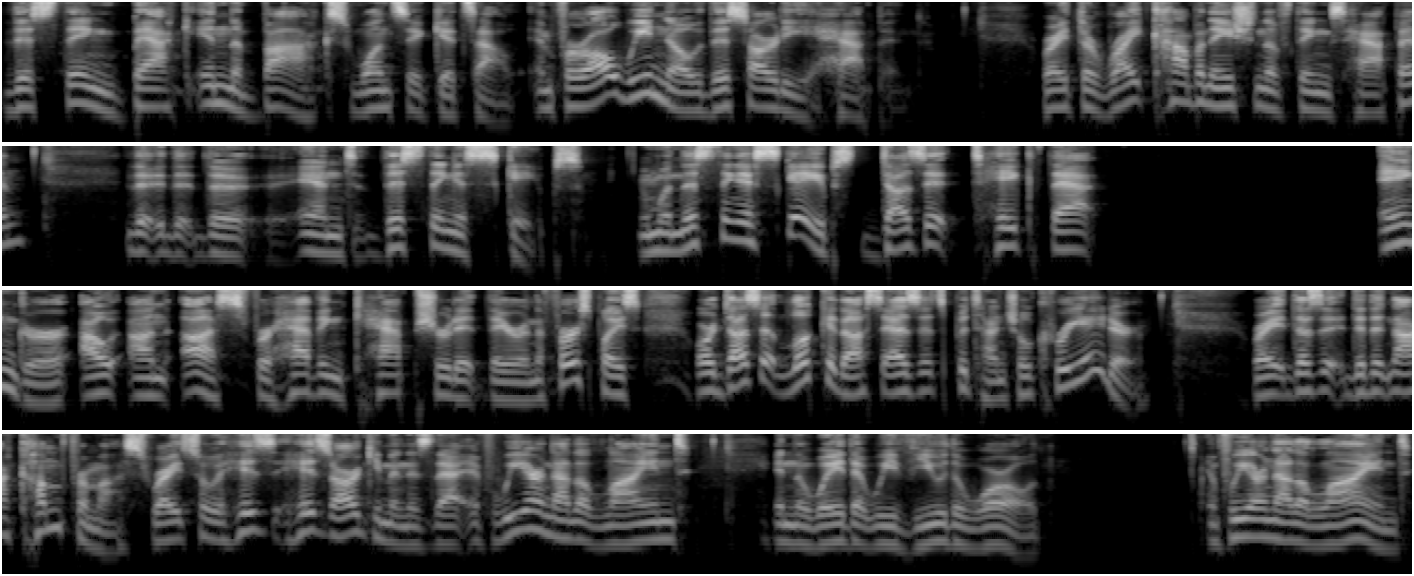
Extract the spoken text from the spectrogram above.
this thing back in the box once it gets out. And for all we know this already happened right? The right combination of things happen the, the, the and this thing escapes. And when this thing escapes does it take that anger out on us for having captured it there in the first place or does it look at us as its potential creator right? Does it did it not come from us right? So his his argument is that if we are not aligned in the way that we view the world if we are not aligned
